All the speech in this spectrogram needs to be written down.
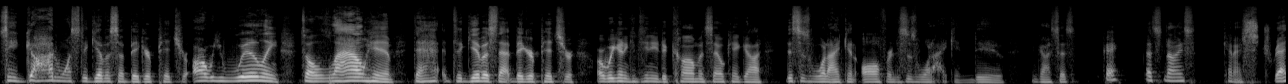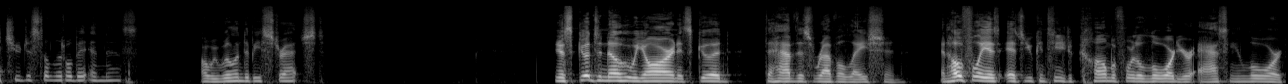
See, God wants to give us a bigger picture. Are we willing to allow Him to, to give us that bigger picture? Or are we going to continue to come and say, okay, God, this is what I can offer, this is what I can do? And God says, okay, that's nice. Can I stretch you just a little bit in this? Are we willing to be stretched? You know, it's good to know who we are, and it's good to have this revelation. And hopefully, as, as you continue to come before the Lord, you're asking, Lord,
